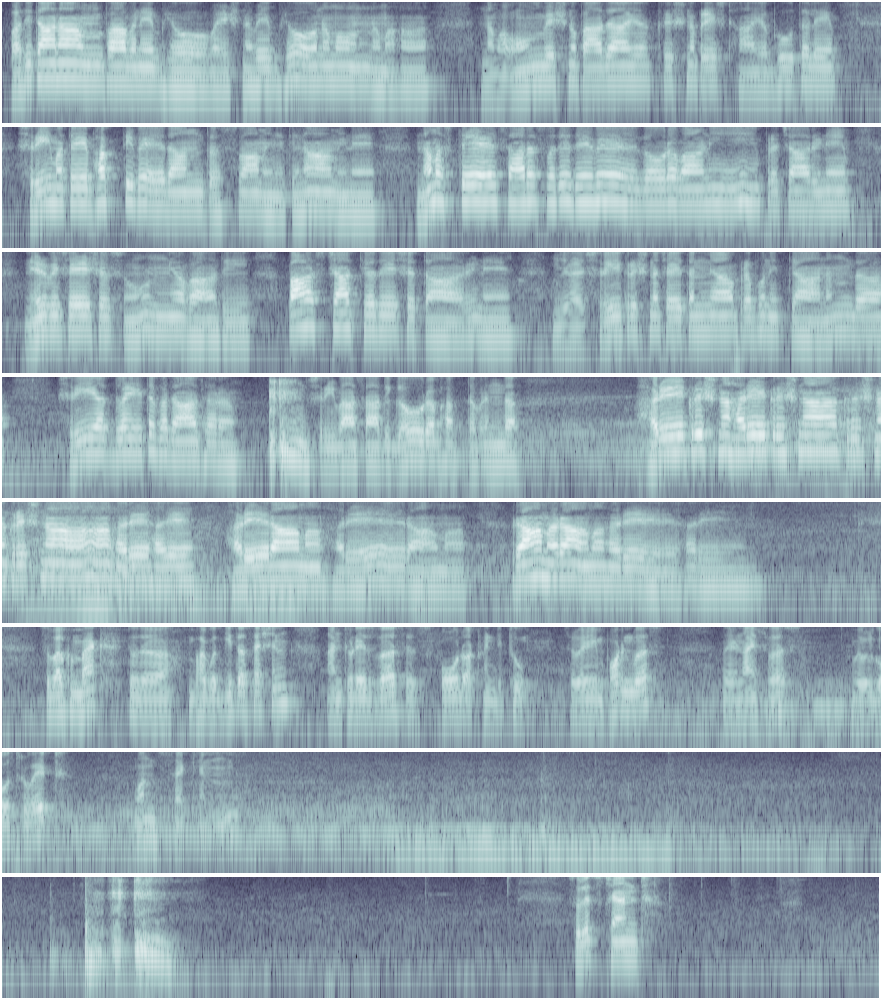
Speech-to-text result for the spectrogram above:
पतितानां पावनेभ्यो, वैष्णवेभ्यो, नमो नमः। नम ॐ विष्णुपादाय, कृष्णप्रेष्ठाय भूतले। श्रीमते भक्तिवेदान्तस्वामिनिति नामिने। नमस्ते सारस्वतीदेवे गौरवाणी प्रचारिणे। निर्विशेषशून्यवादी पाश्चात्यदेशतारिणे जय श्री कृष्ण चैतन्य प्रभु नित्यानंद श्री अद्वैत गदाधर, श्रीवासादि गौर भक्त वृंद हरे कृष्ण हरे कृष्ण कृष्ण कृष्ण, हरे हरे हरे राम हरे राम राम राम, हरे हरे। So welcome back to the Bhagavad Gita session and today's verse is four dot twenty two it's a very important verse very nice verse We will go through it. One second. so, let's chant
